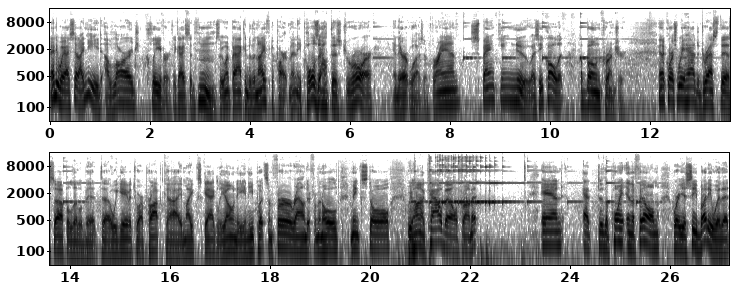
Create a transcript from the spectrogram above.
Anyway, I said, I need a large cleaver. The guy said, hmm. So we went back into the knife department, and he pulls out this drawer, and there it was, a brand spanking new, as he called it, a bone cruncher. And of course, we had to dress this up a little bit. Uh, we gave it to our prop guy, Mike Scaglione, and he put some fur around it from an old mink stole. We hung a cowbell from it. And at the point in the film where you see Buddy with it,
